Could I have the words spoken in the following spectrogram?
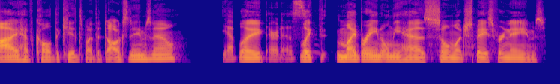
I have called the kids by the dogs' names now. Yep. Like There it is. like my brain only has so much space for names.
